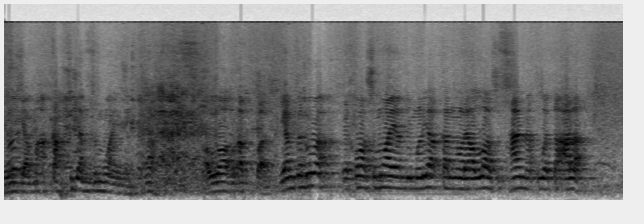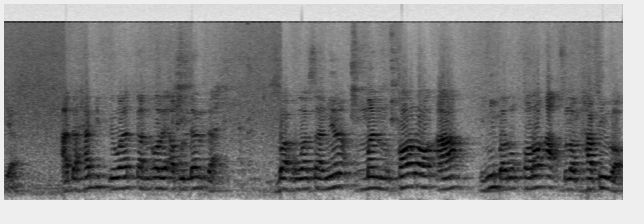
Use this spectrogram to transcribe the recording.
Ini jamaah kafian semua ini. Allahu Akbar. Yang kedua ikhwah semua yang dimuliakan oleh Allah subhanahu wa ta'ala. Ya. Ada hadis diriwayatkan oleh Abu Darda bahwasanya man qara'a ini baru qara'a belum hafizah.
